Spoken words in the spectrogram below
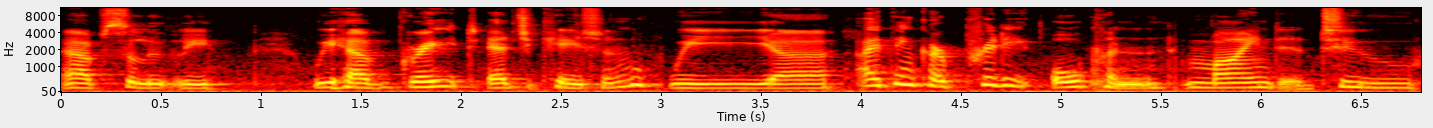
Absolutely. We have great education. We, uh, I think, are pretty open minded to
